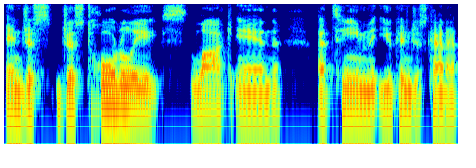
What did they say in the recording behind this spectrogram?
and just just totally lock in a team that you can just kind of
